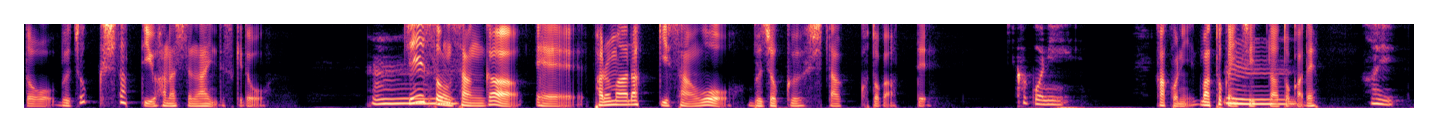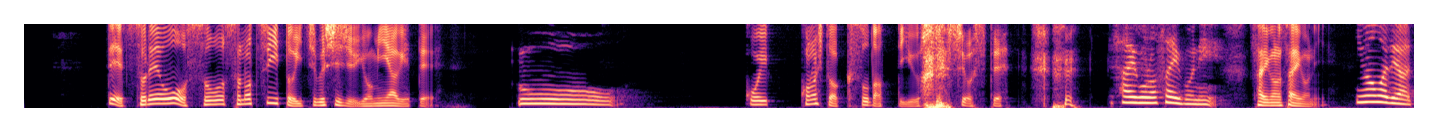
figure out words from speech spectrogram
と、侮辱したっていう話じゃないんですけど、ジェイソンさんが、えー、パルマーラッキーさんを侮辱したことがあって、過去に。過去に、まあ、特にツイッターとかで。はい。で、それを、そう、そのツイートを一部始終読み上げて、おー。こういう、この人はクソだっていう話をして、最後の最後に、最後の最後に、今までは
